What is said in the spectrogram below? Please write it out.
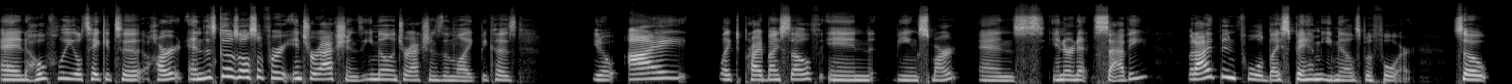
And hopefully you'll take it to heart. And this goes also for interactions, email interactions and like, because, you know, I like to pride myself in being smart and internet savvy, but I've been fooled by spam emails before. So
